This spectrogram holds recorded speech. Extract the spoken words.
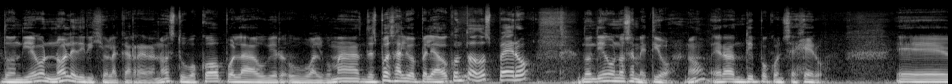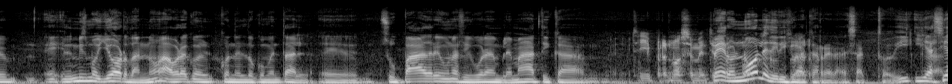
Don Diego no le dirigió la carrera, ¿no? Estuvo Coppola, hubo, hubo algo más. Después salió peleado con todos, pero Don Diego no se metió, ¿no? Era un tipo consejero. Eh, el mismo Jordan, ¿no? Ahora con el, documental. Eh, su padre, una figura emblemática. Sí, pero no se metió. Pero no le dirigió la carrera, exacto. Y, así,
